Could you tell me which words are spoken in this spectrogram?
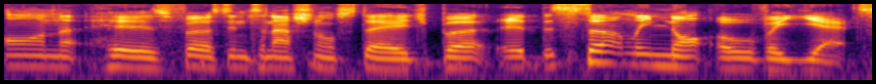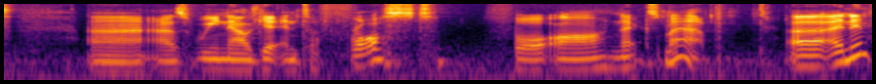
on his first international stage, but it's certainly not over yet. uh, as we now get into Frost for our next map. Uh, and in,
